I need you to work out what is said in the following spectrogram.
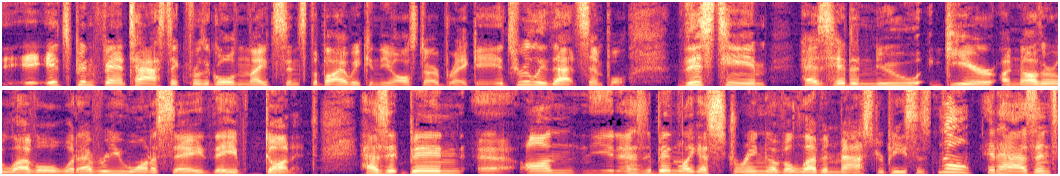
It's been fantastic for the Golden Knights since the bye week and the All Star break. It's really that simple. This team has hit a new gear, another level, whatever you want to say. They've done it. Has it been uh, on? You know, has it been like a string of eleven masterpieces? No, it hasn't.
